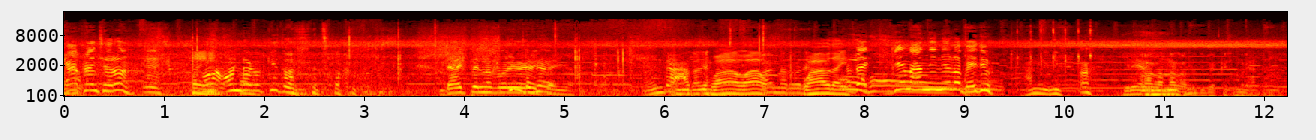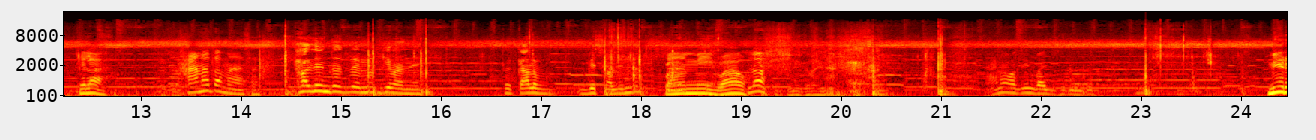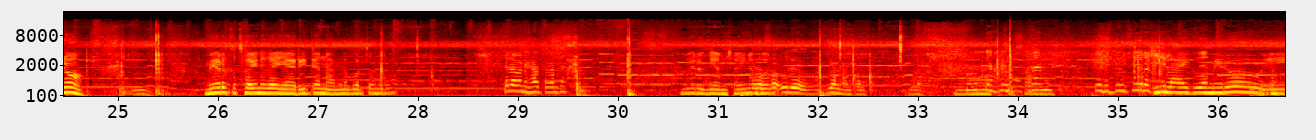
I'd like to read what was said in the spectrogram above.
कहाँ खाइन्छ र। अन्डाको के छ? डाइट पेल्नु दाइ। गेम हानिदिनु ल भ्याइदिउ केला? खाना त माछा फालिदिनु त त्यो म गेम हान्ने त्यो कालो बेच फालिदिनु दामी वाह। ल। मेरो? मेरो त छैन त यहाँ रिटर्न हान्नुपर्छ मलाई। त्यसलाई पनि खाऊ त अन्त। मेरो गेम छैन बरु। उसले गेम हान्छ सय के लागेको मेरो? ए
